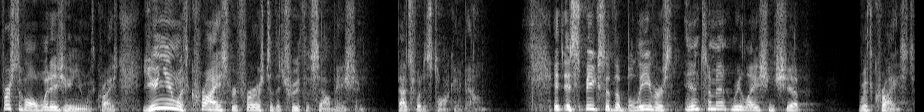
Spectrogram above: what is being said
First of all, what is union with Christ? Union with Christ refers to the truth of salvation. That's what it's talking about. It, it speaks of the believer's intimate relationship with Christ.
